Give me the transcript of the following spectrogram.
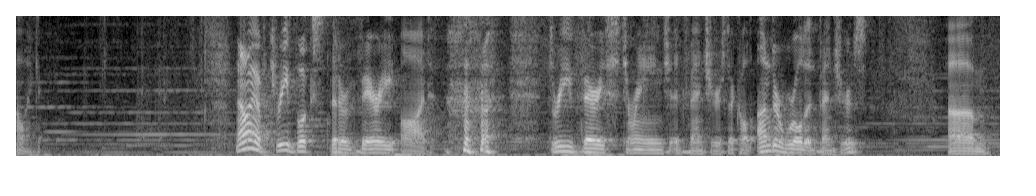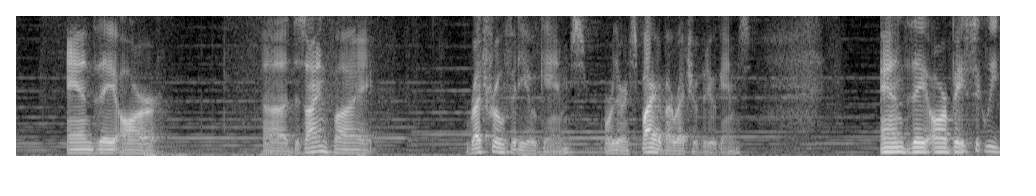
I like it. Now I have three books that are very odd. three very strange adventures. They're called Underworld Adventures, um, and they are uh, designed by retro video games, or they're inspired by retro video games, and they are basically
